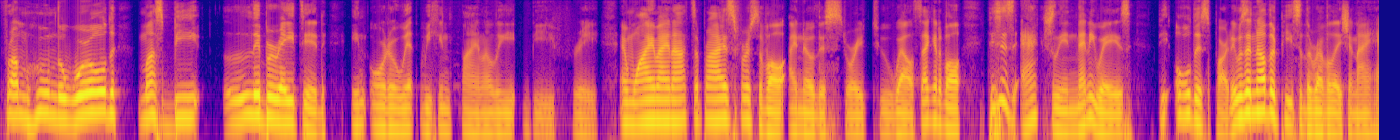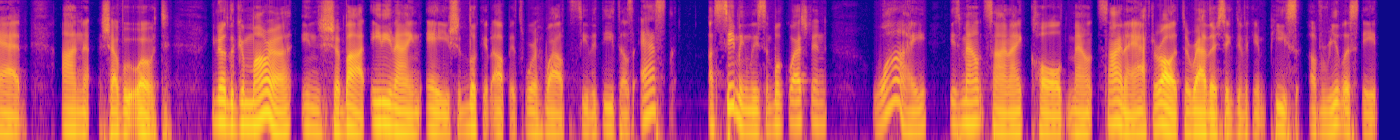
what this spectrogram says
from whom the world must be liberated in order that we can finally be free. And why am I not surprised? First of all, I know this story too well. Second of all, this is actually in many ways the oldest part. It was another piece of the revelation I had on Shavuot. You know, the Gemara in Shabbat 89a, you should look it up. It's worthwhile to see the details. Ask a seemingly simple question Why is Mount Sinai called Mount Sinai? After all, it's a rather significant piece of real estate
